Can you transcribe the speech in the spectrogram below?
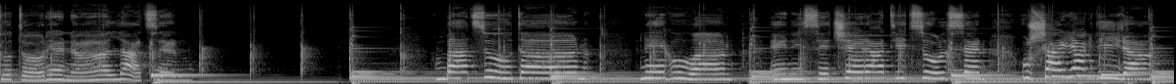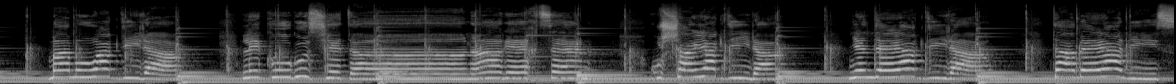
dut oren aldatzen. Batzutan neguan eniz etxerat itzultzen usaiak dira mamuak dira leku guzietan agertzen. Usaiak dira jendeak dira ta behan iz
